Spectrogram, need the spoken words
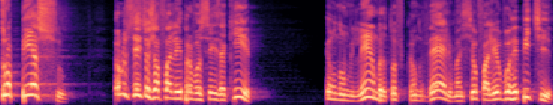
tropeço. Eu não sei se eu já falei para vocês aqui, eu não me lembro, estou ficando velho, mas se eu falei, eu vou repetir.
